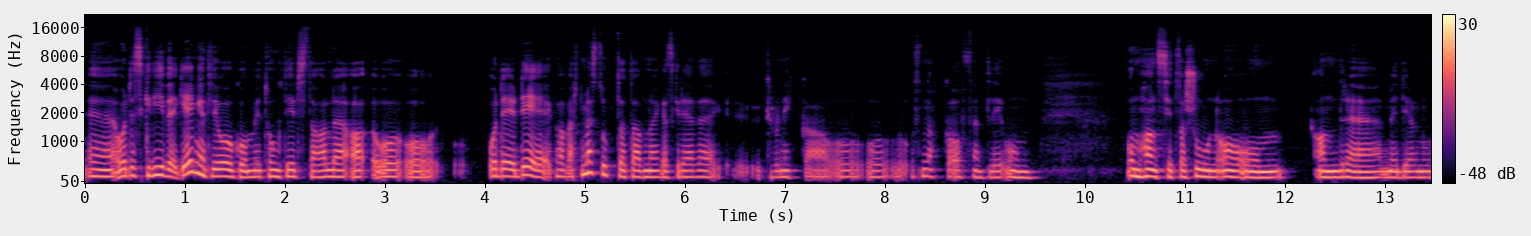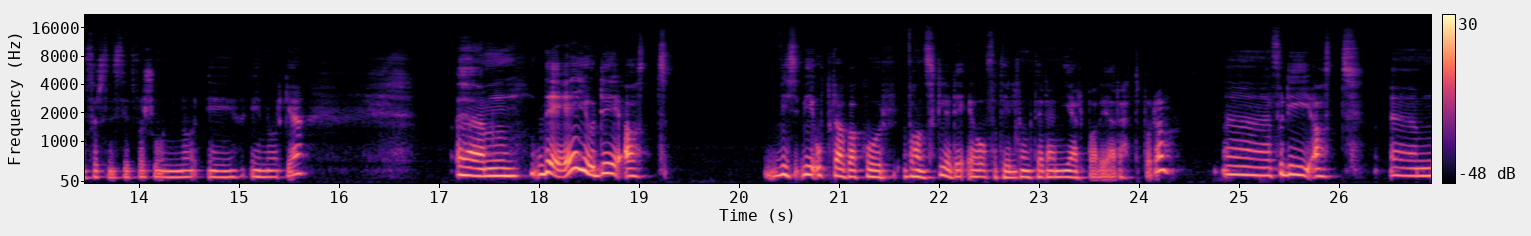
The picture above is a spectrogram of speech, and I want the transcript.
eh, og det skriver jeg egentlig òg om i Tungtidstale, og, og, og, det er det jeg har vært mest opptatt av når jeg har skrevet kronikker og, og, og snakka offentlig om, om, hans situasjon og om andre med diagnoser sin situasjon i, i Norge. Um, det er jo det at vi, vi oppdager hvor vanskelig det er å få tilgang til den hjelpa vi har rett på. da. Eh, fordi at um,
